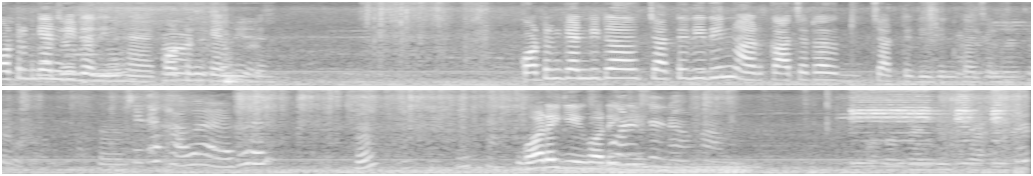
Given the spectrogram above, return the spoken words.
কটন ক্যান্ডিটা দিন হ্যাঁ কটন ক্যান্ডিটা কটন ক্যান্ডিটা চারটে দিয়ে দিন আর কাঁচাটা চারটে দিয়ে দিন কাঁচা সেটা খাবার এখন হ্যাঁ ঘরে গিয়ে ঘরে গিয়ে বলতে না খাব কটন ক্যান্ডি চারটে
